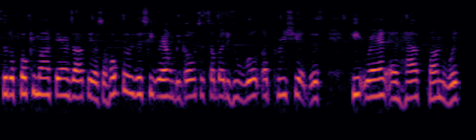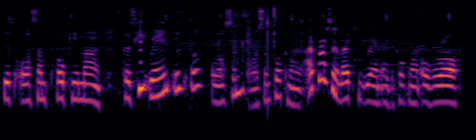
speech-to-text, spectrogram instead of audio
to the Pokemon fans out there. So hopefully this Heatran will be going to somebody who will appreciate this Heatran and have fun with this awesome Pokemon. Because Heatran is an awesome, awesome Pokemon. I personally like Heatran as a Pokemon overall.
